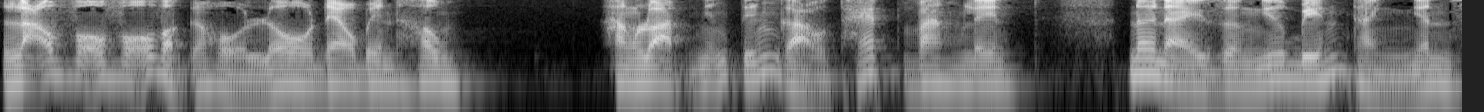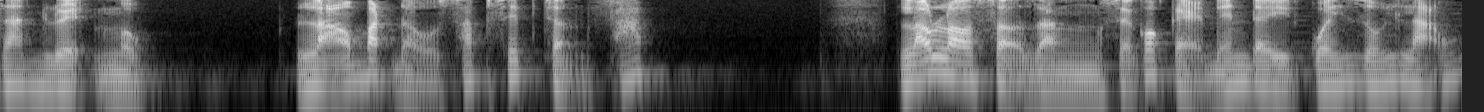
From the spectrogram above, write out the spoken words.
lão vỗ vỗ vào cái hồ lô đeo bên hông. Hàng loạt những tiếng gào thét vang lên, Nơi này dường như biến thành nhân gian luyện ngục. Lão bắt đầu sắp xếp trận pháp. Lão lo sợ rằng sẽ có kẻ đến đây quấy rối lão.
